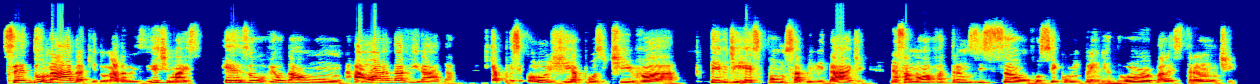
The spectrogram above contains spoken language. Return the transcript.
você do nada, que do nada não existe, mas resolveu dar um a hora da virada. O que a psicologia positiva teve de responsabilidade nessa nova transição? Você como empreendedor, palestrante,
